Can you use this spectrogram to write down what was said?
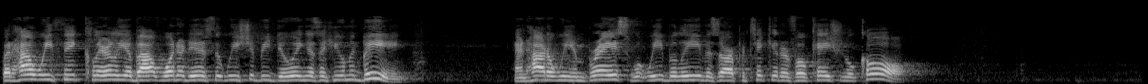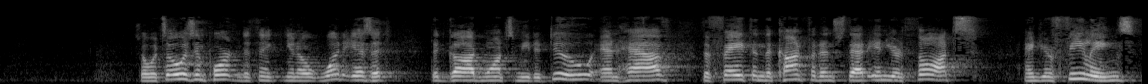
but how we think clearly about what it is that we should be doing as a human being. And how do we embrace what we believe is our particular vocational call? So it's always important to think, you know, what is it that God wants me to do and have the faith and the confidence that in your thoughts and your feelings,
